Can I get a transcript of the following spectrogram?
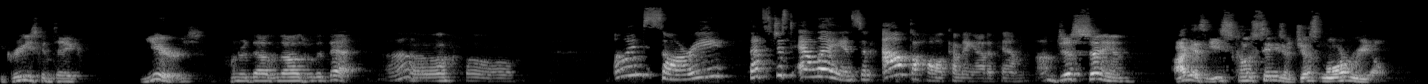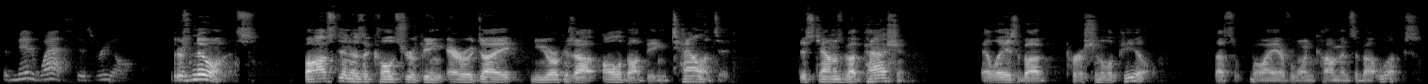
Degrees can take years, $100,000 worth of debt. Oh. Oh. I'm sorry. That's just LA and some alcohol coming out of him. I'm just saying. I guess East Coast cities are just more real. The Midwest is real. There's nuance. Boston has a culture of being erudite. New York is all about being talented. This town is about passion. LA is about personal appeal. That's why everyone comments about looks.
